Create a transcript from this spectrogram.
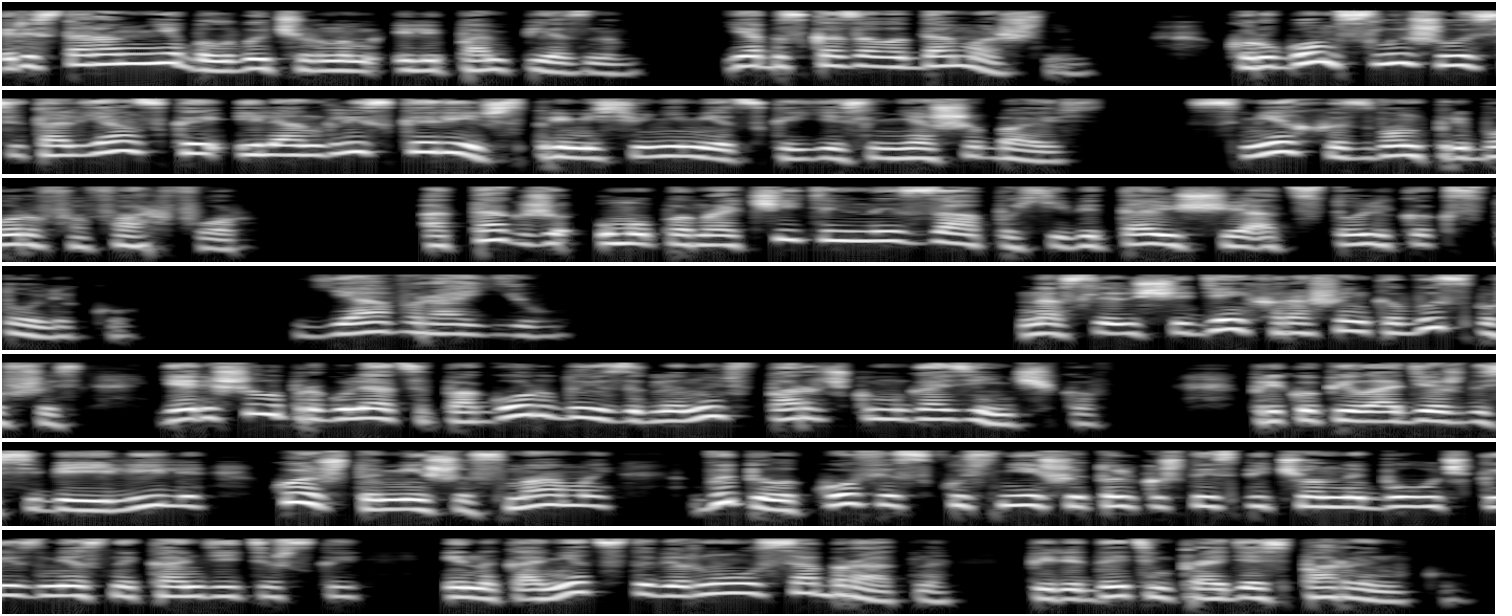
Ресторан не был вычурным или помпезным, я бы сказала домашним. Кругом слышалась итальянская или английская речь с примесью немецкой, если не ошибаюсь. Смех и звон приборов о фарфор а также умопомрачительные запахи, витающие от столика к столику. Я в раю. На следующий день, хорошенько выспавшись, я решила прогуляться по городу и заглянуть в парочку магазинчиков. Прикупила одежды себе и Лиле, кое-что Мише с мамой, выпила кофе с вкуснейшей только что испеченной булочкой из местной кондитерской и, наконец-то, вернулась обратно, перед этим пройдясь по рынку.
